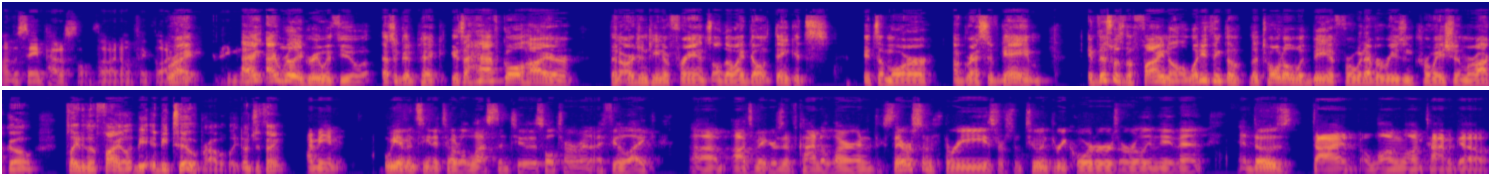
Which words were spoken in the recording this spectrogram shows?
on the same pedestal. Though I don't think they'll. Right. I, I really agree with you. That's a good pick. It's a half goal higher than Argentina France, although I don't think it's it's a more aggressive game. If this was the final, what do you think the, the total would be if, for whatever reason, Croatia and Morocco played in the final? It'd be it'd be two probably, don't you think? I mean, we haven't seen a total less than two this whole tournament. I feel like uh, odds makers have kind of learned because there were some threes or some two and three quarters early in the event, and those died a long, long time ago.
